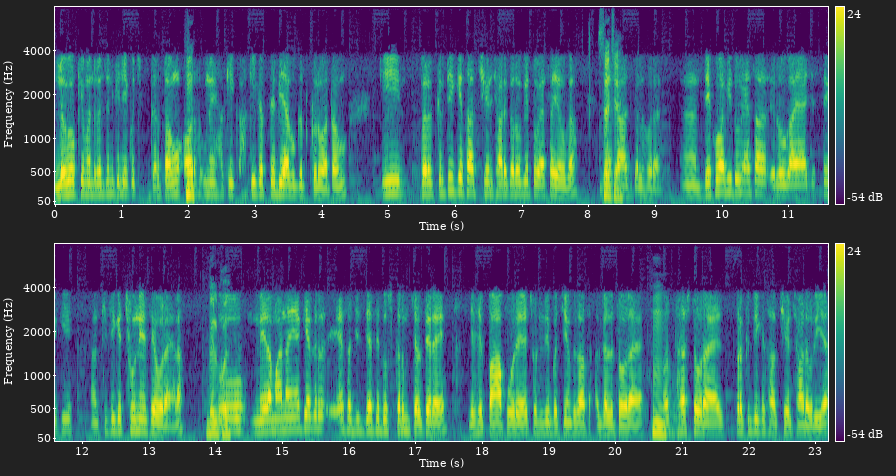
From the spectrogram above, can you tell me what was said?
लोगों के मनोरंजन के लिए कुछ करता हूँ और उन्हें हकीक, हकीकत से भी अवगत करवाता हूँ। कि प्रकृति के साथ छेड़छाड़ करोगे तो ऐसा ही होगा। सच है। आजकल हो रहा है। देखो अभी तो ऐसा रोग आया है जिससे कि किसी के छूने से हो रहा है ना? बिल्कुल। तो मेरा मानना है कि अगर ऐसा जिस जैसे दुष्कर्म चलते रहे जैसे पाप हो रहे हैं छोटी छोटी बच्चियों के साथ गलत हो रहा है हम्म। और भ्रष्ट हो रहा है प्रकृति के साथ छेड़छाड़ हो रही है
